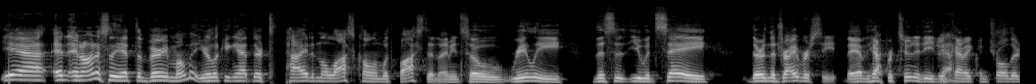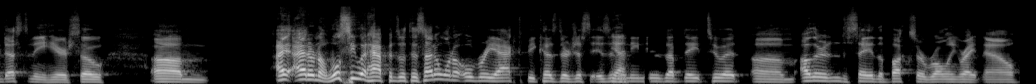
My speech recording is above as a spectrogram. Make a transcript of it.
Yeah, and and honestly, at the very moment you're looking at, they're tied in the loss column with Boston. I mean, so really, this is you would say they're in the driver's seat. They have the opportunity to Yeah. kind of control their destiny here. So, um, I I don't know. We'll see what happens with this. I don't want to overreact because there just isn't Yeah. any news update to it. Um, other than to say the Bucks are rolling right now,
